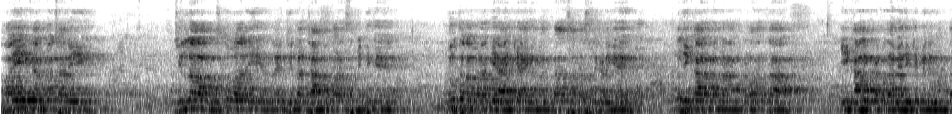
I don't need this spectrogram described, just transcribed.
ಸಫಾಯಿ ಕರ್ಮಚಾರಿ ಜಿಲ್ಲಾ ಉಸ್ತುವಾರಿ ಅಂದರೆ ಜಿಲ್ಲಾ ಜಾಗೃತ ಸಮಿತಿಗೆ ನೂತನವಾಗಿ ಆಯ್ಕೆಯಾಗಿರುವಂಥ ಸದಸ್ಯರುಗಳಿಗೆ ಅಧಿಕಾರವನ್ನು ಕೊಡುವಂಥ ಈ ಕಾರ್ಯಕ್ರಮದ ವೇದಿಕೆ ಮೇಲಿರುವಂಥ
